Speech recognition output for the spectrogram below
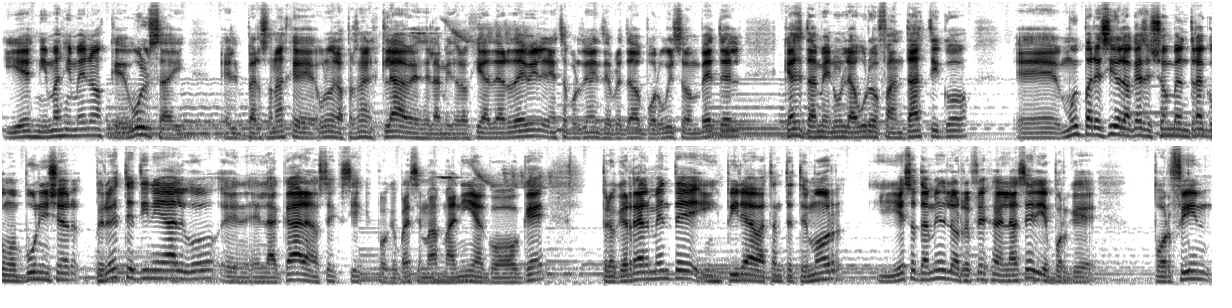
y es ni más ni menos que Bullseye, el personaje, uno de los personajes claves de la mitología Daredevil, en esta oportunidad interpretado por Wilson Bettel, que hace también un laburo fantástico, eh, muy parecido a lo que hace John Ventral como Punisher, pero este tiene algo en, la cara, no sé si es porque parece más maníaco o qué, pero que realmente inspira bastante temor y eso también lo refleja en la serie porque por fin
